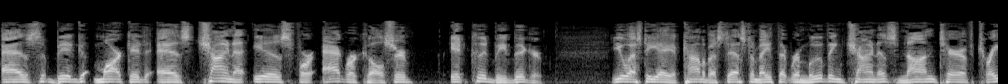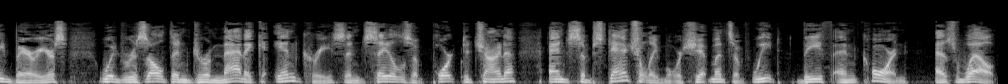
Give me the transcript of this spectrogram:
as big market as China is for agriculture, it could be bigger. USDA economists estimate that removing China's non-tariff trade barriers would result in dramatic increase in sales of pork to China and substantially more shipments of wheat, beef, and corn as well.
